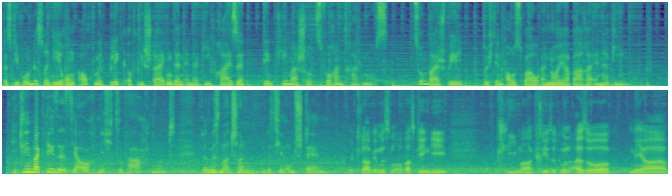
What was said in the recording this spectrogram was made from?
dass die Bundesregierung auch mit Blick auf die steigenden Energiepreise den Klimaschutz vorantreiben muss. Zum Beispiel durch den Ausbau erneuerbarer Energien. Die Klimakrise ist ja auch nicht zu verachten und da müssen wir uns schon ein bisschen umstellen. Ja klar, wir müssen auch was gegen die Klimakrise tun. Also mehr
